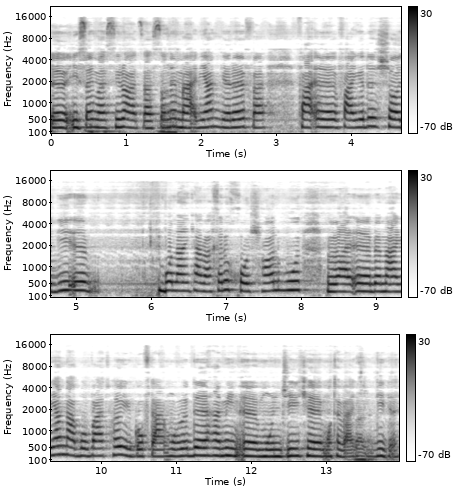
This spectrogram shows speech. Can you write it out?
عیسی مسیح رو از دستان مریم گرفت و فریاد شادی بلند کرد و خیلی خوشحال بود و به مریم نبوت هایی گفت در مورد همین منجی که متوجه بله. دیدش.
